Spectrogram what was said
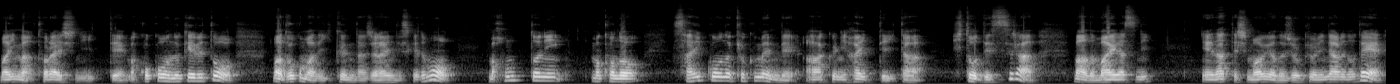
ま、今トライしに行って、ま、ここを抜けると、ま、どこまで行くんだじゃないんですけども、ま、本当に、まあ、この最高の局面でアークに入っていた人ですら、ま、あのマイナスになってしまうような状況になるので、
